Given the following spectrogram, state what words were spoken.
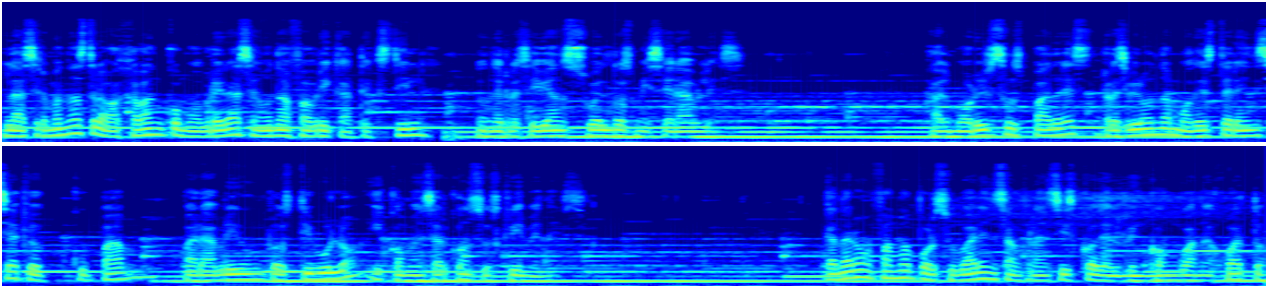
Las hermanas trabajaban como obreras en una fábrica textil, donde recibían sueldos miserables. Al morir sus padres, recibieron una modesta herencia que ocupaban para abrir un prostíbulo y comenzar con sus crímenes. Ganaron fama por su bar en San Francisco del Rincón, Guanajuato,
